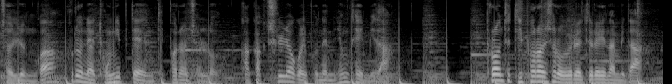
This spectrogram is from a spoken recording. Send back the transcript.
전륜과 후륜에 독립된 differential로 각각 출력을 보내는 형태입니다. front differential 오일을 drain합니다.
